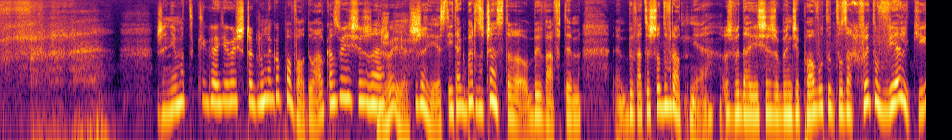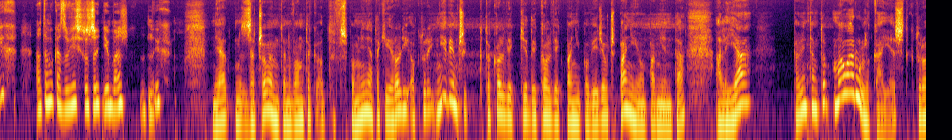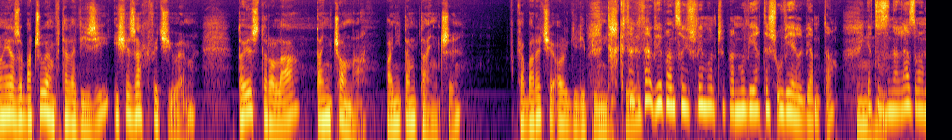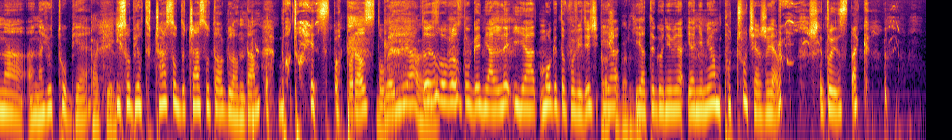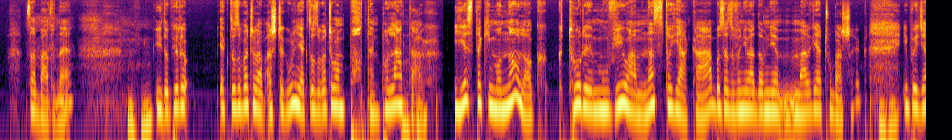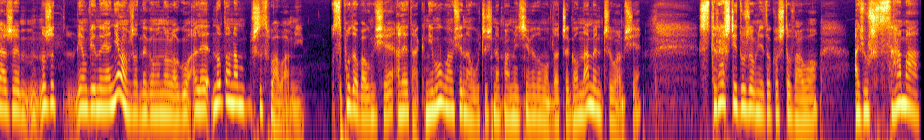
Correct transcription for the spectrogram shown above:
że nie ma takiego jakiegoś szczególnego powodu, a okazuje się, że, Że jest. że jest. I tak bardzo często bywa w tym, bywa też odwrotnie, że wydaje się, że będzie powód do zachwytów wielkich, a potem okazuje się, że nie ma żadnych. Ja zacząłem ten wątek od wspomnienia takiej roli, o której nie wiem, czy ktokolwiek kiedykolwiek pani powiedział, czy pani ją pamięta, ale ja pamiętam, to mała rulka jest, którą ja zobaczyłem w telewizji i się zachwyciłem. To jest rola tańczona. Pani tam tańczy w kabarecie Olgi Lipińskiej. Tak, tak, tak, wie pan co, już wiem o czym pan mówi, ja też uwielbiam to. Ja to znalazłam na, na YouTubie Mhm. Tak i sobie od czasu do czasu to oglądam, bo to jest po prostu... Genialne. To jest po prostu genialne i ja mogę to powiedzieć. Proszę ja, bardzo. ja tego nie, ja nie miałam poczucia, że, ja, że to jest tak zabawne. Mhm. I dopiero jak to zobaczyłam, a szczególnie jak to zobaczyłam potem, po latach. Jest taki monolog, który mówiłam na stojaka, bo zadzwoniła do mnie Maria Czubaszek i powiedziała, że, no, że ja mówię, no ja nie mam żadnego monologu, ale no to ona przysłała mi. Spodobał mi się, ale tak, nie mogłam się nauczyć na pamięć, nie wiadomo dlaczego, namęczyłam się. Strasznie dużo mnie to kosztowało, a już sama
